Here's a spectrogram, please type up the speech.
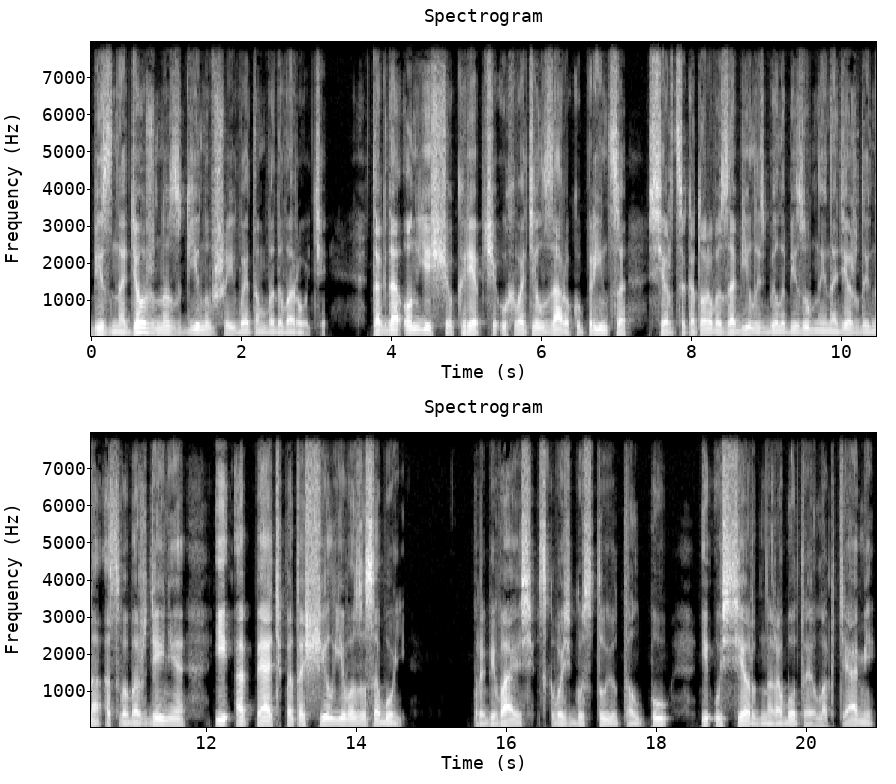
безнадежно сгинувшей в этом водовороте. Тогда он еще крепче ухватил за руку принца, сердце которого забилось было безумной надеждой на освобождение, и опять потащил его за собой. Пробиваясь сквозь густую толпу и усердно работая локтями,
